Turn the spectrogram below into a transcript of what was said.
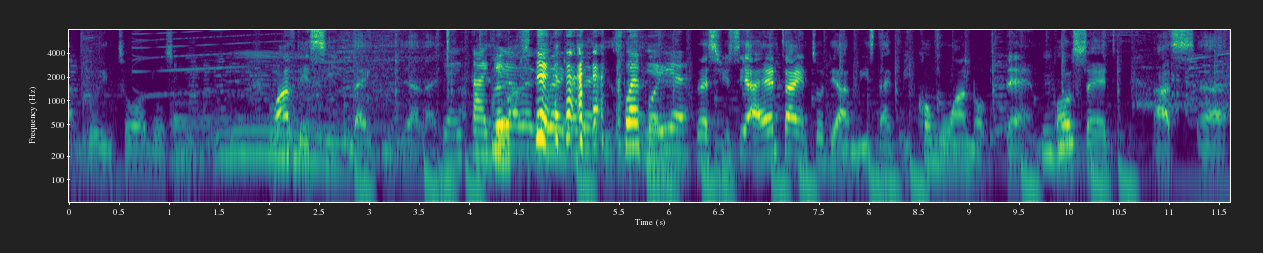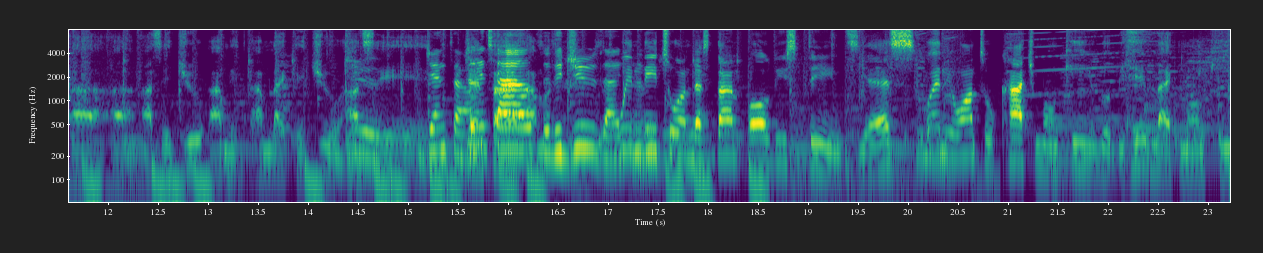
and go into all those people. Once they see you like this, they're like, Yeah, "Ah, it Wait, target. for Yeah. yeah. Yes, you see, I enter into their midst, I become one of them. Paul said, as uh, uh, uh, as a Jew, I'm, a, I'm like a Jew. As a Gentile. Gentile to a- the Jews. are we need to yeah. understand all these things yes when you want to catch monkey you go behave like monkey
